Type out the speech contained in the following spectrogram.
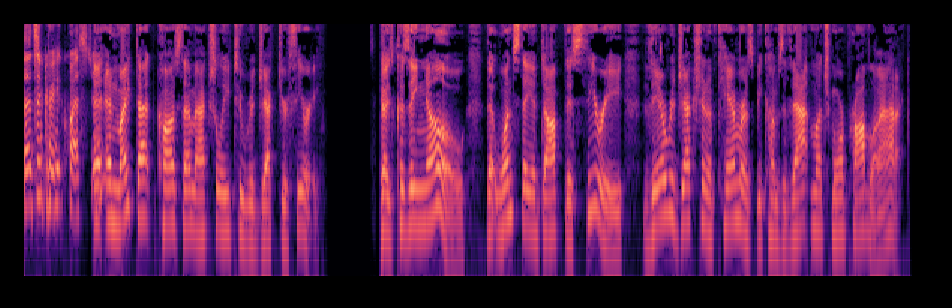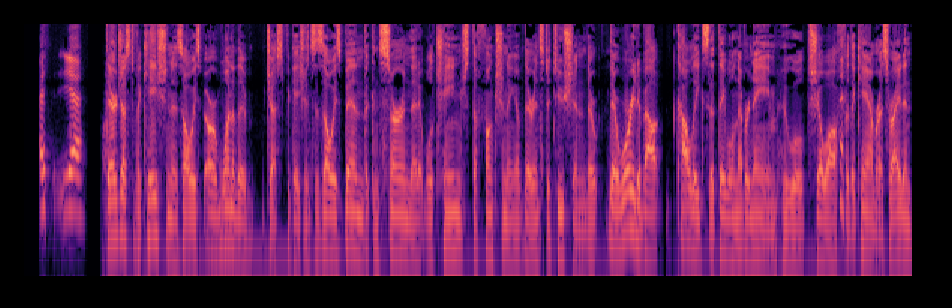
That's a great question. And, and might that cause them actually to reject your theory? Because they know that once they adopt this theory, their rejection of cameras becomes that much more problematic. I, yeah, their justification is always, or one of the justifications has always been the concern that it will change the functioning of their institution. They're they're worried about colleagues that they will never name who will show off for the cameras, right? And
